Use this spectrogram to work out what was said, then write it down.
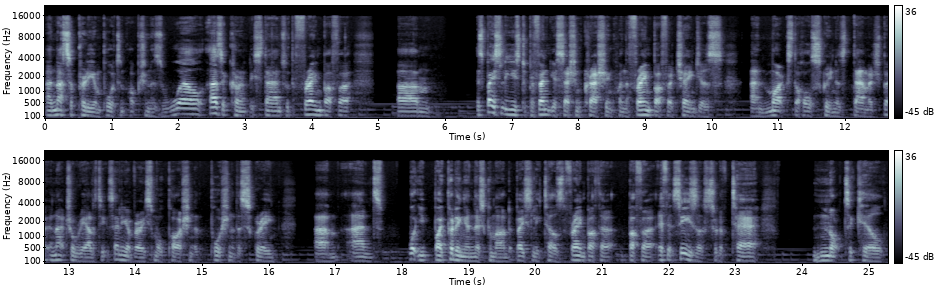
and that's a pretty important option as well as it currently stands with the frame buffer um, it's basically used to prevent your session crashing when the frame buffer changes and marks the whole screen as damaged. But in actual reality, it's only a very small portion of, portion of the screen. Um, and what you by putting in this command, it basically tells the frame buffer buffer if it sees a sort of tear, not to kill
